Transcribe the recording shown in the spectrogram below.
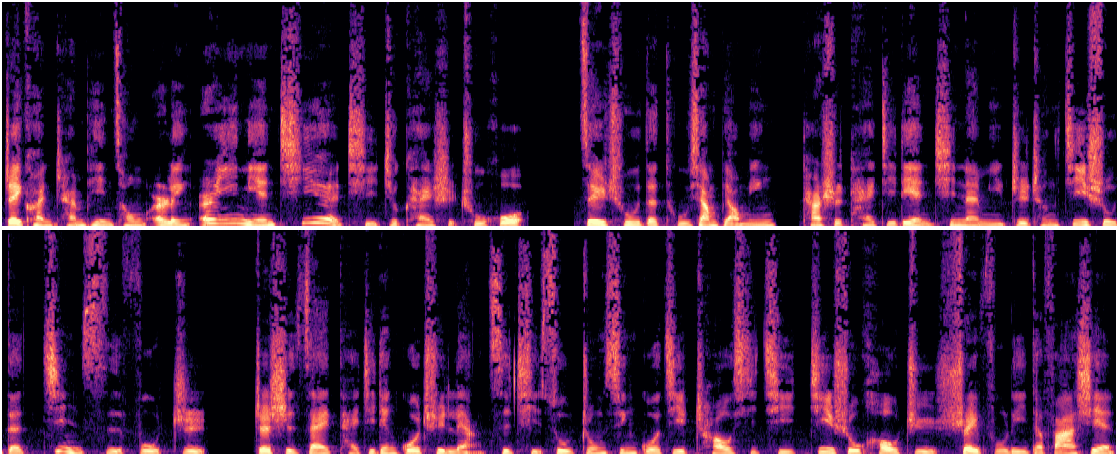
这款产品从二零二一年七月起就开始出货。最初的图像表明，它是台积电七纳米制程技术的近似复制。这是在台积电过去两次起诉中芯国际抄袭其技术后具说服力的发现。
